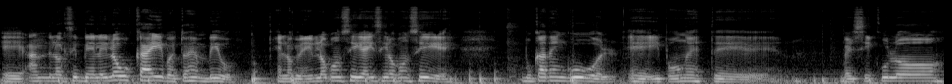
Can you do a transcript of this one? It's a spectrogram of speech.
Eh, and- lo si bien lo busca ahí, pues esto es en vivo. En lo que bien lo consigue ahí, si lo consigue, búscate en Google eh, y pon este versículo.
